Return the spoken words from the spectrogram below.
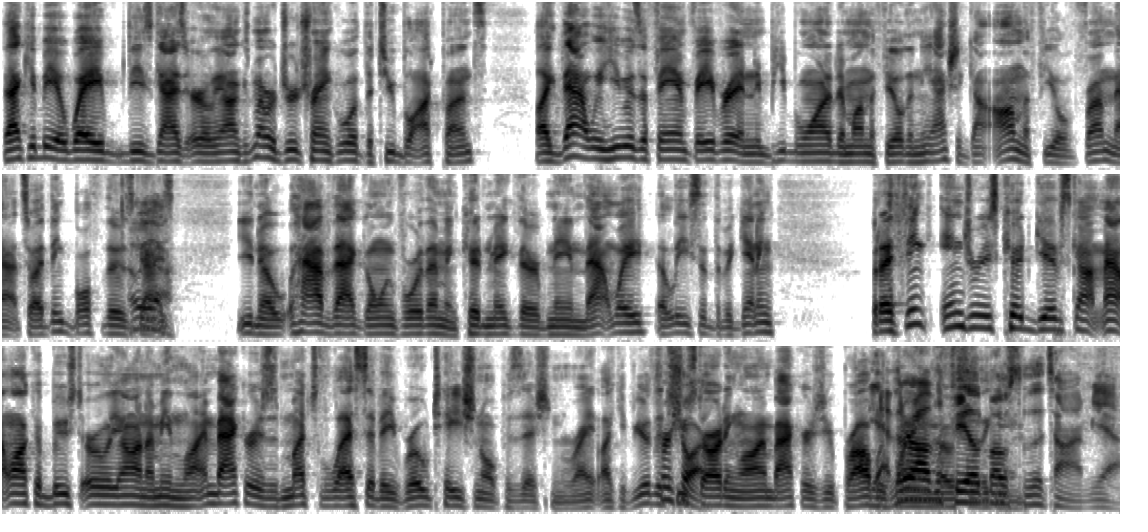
that could be a way these guys early on, because remember Drue Tranquill with the two block punts? Like that way, he was a fan favorite, and people wanted him on the field, and he actually got on the field from that. So I think both of those Oh, guys, yeah. You know, have that going for them and could make their name that way, at least at the beginning. But I think injuries could give Scott Matlock a boost early on. I mean, linebacker is much less of a rotational position, right? Like if you're the For two sure. starting linebackers, you're probably yeah, they're on the field of the most game. of the time. Yeah.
